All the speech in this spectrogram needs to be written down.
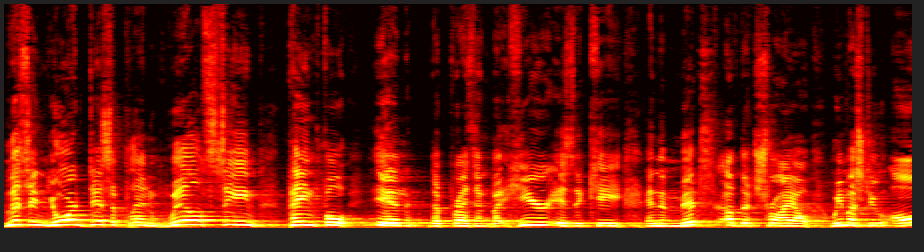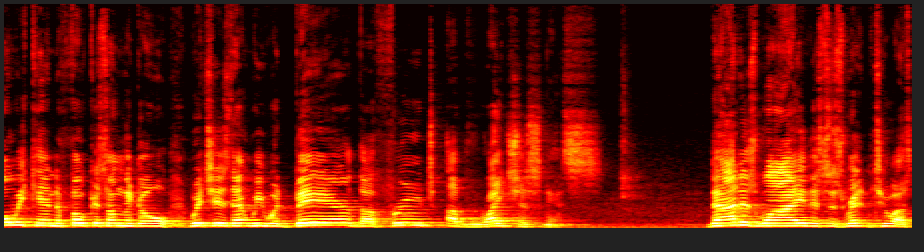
Listen, your discipline will seem painful in the present. But here is the key. In the midst of the trial, we must do all we can to focus on the goal, which is that we would bear the fruit of righteousness. That is why this is written to us,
